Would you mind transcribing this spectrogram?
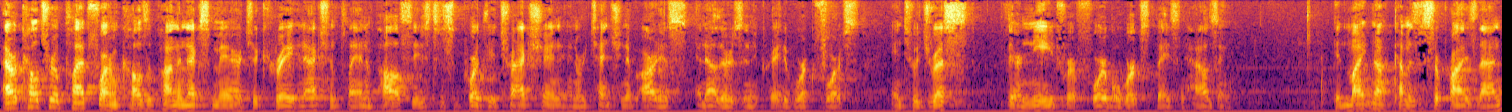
Our cultural platform calls upon the next mayor to create an action plan and policies to support the attraction and retention of artists and others in the creative workforce and to address their need for affordable workspace and housing. It might not come as a surprise then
